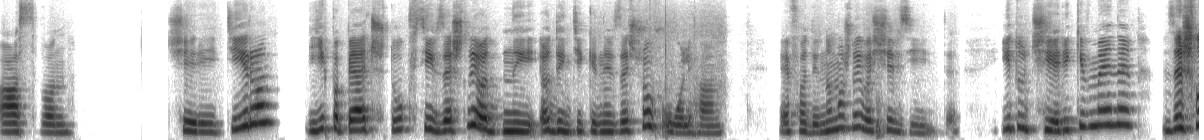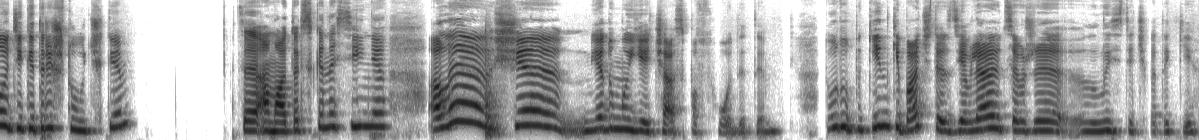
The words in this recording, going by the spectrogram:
Асвон, Черрі Тіро. Їх по 5 штук. Всі взайшли, одни, один тільки не взайшов Ольга. F1. Ну, можливо, ще взійде. І тут черіки в мене. Зайшло тільки 3 штучки. Це аматорське насіння, але ще, я думаю, є час повсходити. Тут у пекінки, бачите, з'являються вже е, листячка такі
